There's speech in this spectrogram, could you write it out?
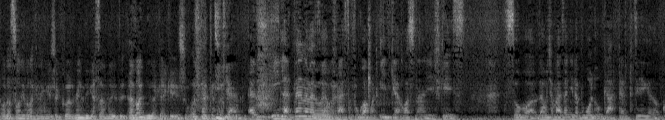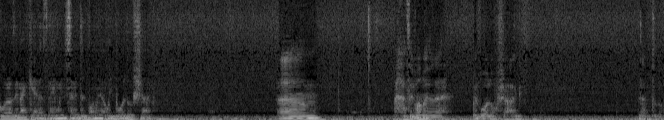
odaszólni valakinek, és akkor mindig eszembe jut, hogy ez annyira kekés volt. Igen, ez így lett elnevezve, most már ezt a fogalmat így kell használni, és kész. Szóval, de hogyha már ez ennyire boldoggá tett téged, akkor azért megkérdezném, hogy szerinted van olyan, hogy boldogság? Um, hát, hogy van olyan, hogy boldogság. Nem tudom.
